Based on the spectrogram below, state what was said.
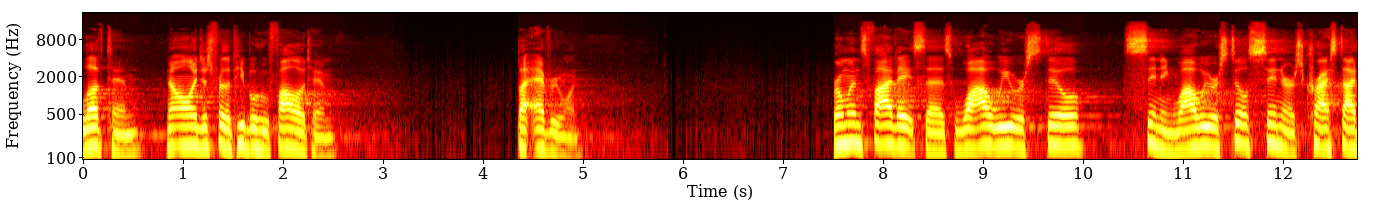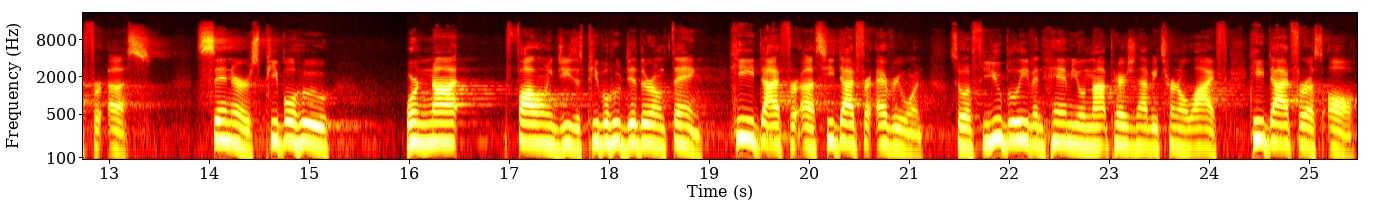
loved him, not only just for the people who followed him, but everyone. Romans 5 8 says, While we were still sinning, while we were still sinners, Christ died for us. Sinners, people who were not following Jesus, people who did their own thing. He died for us, He died for everyone. So if you believe in Him, you will not perish and have eternal life. He died for us all.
